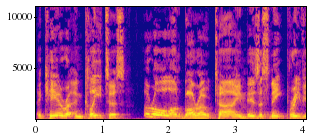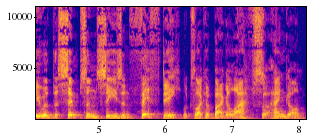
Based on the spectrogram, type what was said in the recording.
Akira and Cletus are all on borrowed time. Here's a sneak preview of The Simpsons season 50. Looks like a bag of laughs, but hang on.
